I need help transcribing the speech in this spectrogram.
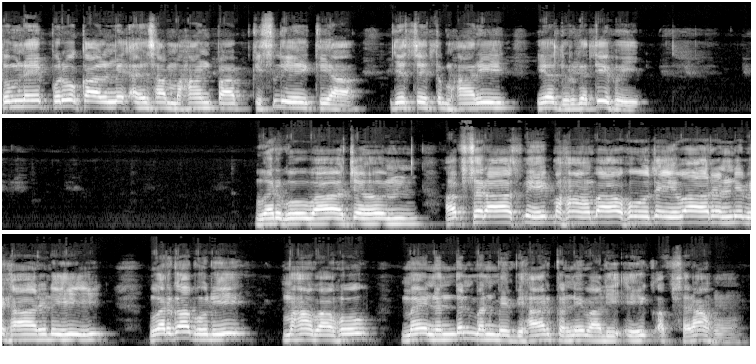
तुमने पूर्व काल में ऐसा महान पाप किस लिए किया जिससे तुम्हारी यह दुर्गति हुई? वर्गोवाच अप्सरास्मे महाबाहो देवारण्य विहारिणी वर्गा बोली महाबाहो, मैं नंदन वन में विहार करने वाली एक अप्सरा हूँ।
